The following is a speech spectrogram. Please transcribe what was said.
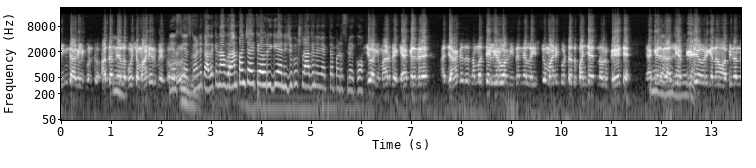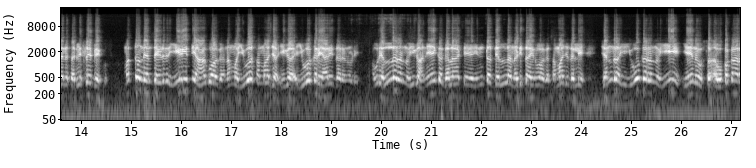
ಲಿಂಕ್ ಆಗ್ಲಿಕ್ಕೆ ಉಂಟು. ಅದನ್ನೆಲ್ಲ ಬಹುಶಃ ಮಾಡಿರ್ಬೇಕು ಖಂಡಿತ. ಅದಕ್ಕೆ ನಾವು ಗ್ರಾಮ ಪಂಚಾಯತಿ ಅವರಿಗೆ ನಿಜಕ್ಕೂ ಶ್ಲಾಘನೆ ವ್ಯಕ್ತಪಡಿಸಬೇಕು. ನಿಜವಾಗಿ ಮಾಡ್ಬೇಕು. ಯಾಕಂದ್ರೆ ಆ ಜಾಗದ ಸಮಸ್ಯೆಯಲ್ಲಿ ಇರುವಾಗ ಇದನ್ನೆಲ್ಲ ಇಷ್ಟು ಮಾಡಿಕೊಟ್ಟದ್ದು ಪಂಚಾಯತ್ನವರು ಗ್ರೇಟೆ. ಯಾಕೆಂದ್ರೆ ಅಲ್ಲಿಯ ಪಿಡಿಒ ಅವರಿಗೆ ನಾವು ಅಭಿನಂದನೆ ಸಲ್ಲಿಸಲೇಬೇಕು. ಮತ್ತೊಂದು ಎಂತ ಹೇಳಿದ್ರೆ ಈ ರೀತಿ ಆಗುವಾಗ ನಮ್ಮ ಯುವ ಸಮಾಜ ಈಗ ಯುವಕರು ಯಾರಿದ್ದಾರೆ ನೋಡಿ ಅವರೆಲ್ಲರನ್ನು ಈಗ ಅನೇಕ ಗಲಾಟೆ ಇಂಥದ್ದೆಲ್ಲ ನಡೀತಾ ಇರುವಾಗ ಸಮಾಜದಲ್ಲಿ ಜನರ ಈ ಯುವಕರನ್ನು ಈ ಏನು ಉಪಕಾರ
